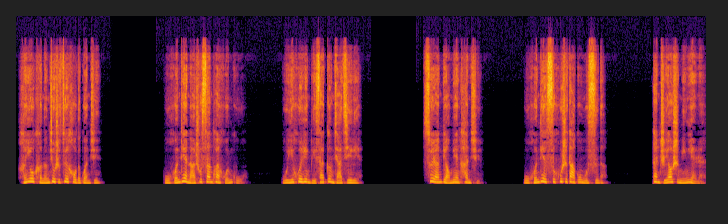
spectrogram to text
很有可能就是最后的冠军。武魂殿拿出三块魂骨，无疑会令比赛更加激烈。虽然表面看去，武魂殿似乎是大公无私的，但只要是明眼人。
